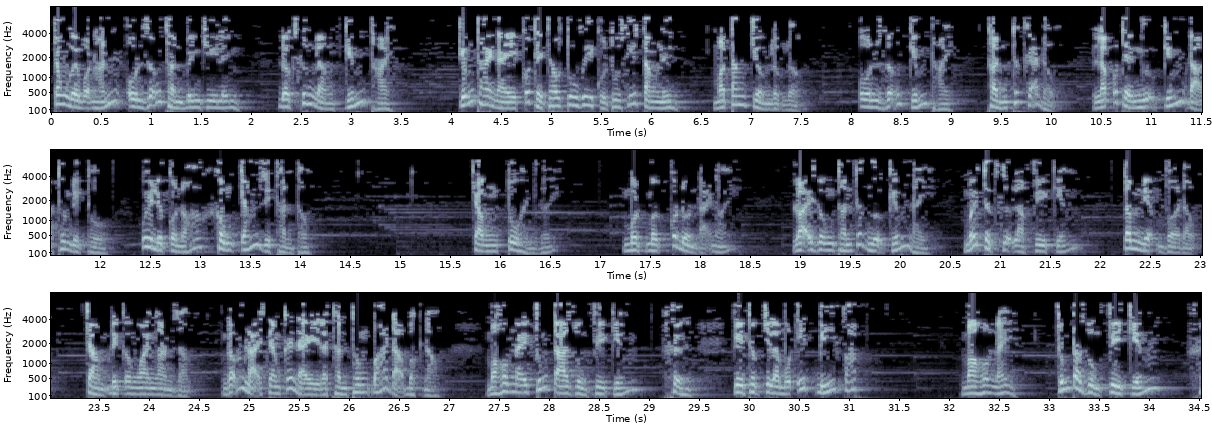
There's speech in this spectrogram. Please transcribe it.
Trong người bọn hắn ôn dưỡng thần binh chi linh, Được xưng là kiếm thai. Kiếm thai này có thể theo tu vi của tu sĩ tăng lên, Mà tăng trưởng lực lượng. Ôn dưỡng kiếm thai, Thần thức khẽ động, Là có thể ngự kiếm đả thương địch thủ. Uy lực của nó không kém gì thần thông. Trong tu hành giới, Một mực có đồn đại nói Loại dùng thần thức ngự kiếm này Mới thực sự là phi kiếm. Tâm niệm vừa động, Chạm địch ở ngoài ngàn dặm, Ngẫm lại xem cái này là thần thông bá đạo bậc nào. Mà hôm nay chúng ta dùng phi kiếm, Kỳ thực chỉ là một ít bí pháp. Mà hôm nay, Chúng ta dùng phi kiếm,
